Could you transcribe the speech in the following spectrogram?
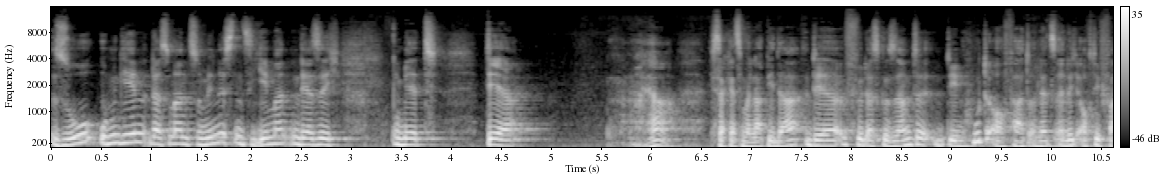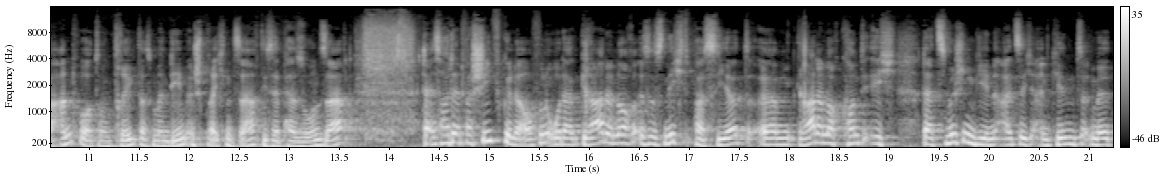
so umgehen, dass man zumindest jemanden, der sich mit der ja, ich sage jetzt mal lapidar, der für das Gesamte den Hut auf hat und letztendlich auch die Verantwortung trägt, dass man dementsprechend sagt, dieser Person sagt, da ist heute etwas schiefgelaufen oder gerade noch ist es nicht passiert, ähm, gerade noch konnte ich dazwischen gehen, als sich ein Kind mit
